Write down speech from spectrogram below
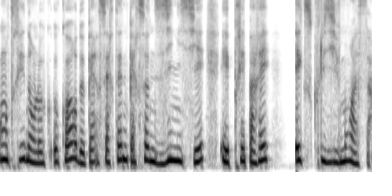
entrer dans le corps de certaines personnes initiées et préparées exclusivement à ça.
